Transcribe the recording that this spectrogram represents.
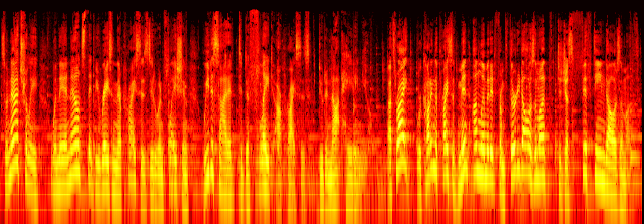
So naturally, when they announced they'd be raising their prices due to inflation, we decided to deflate our prices due to not hating you. That's right. We're cutting the price of Mint Unlimited from $30 a month to just $15 a month.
